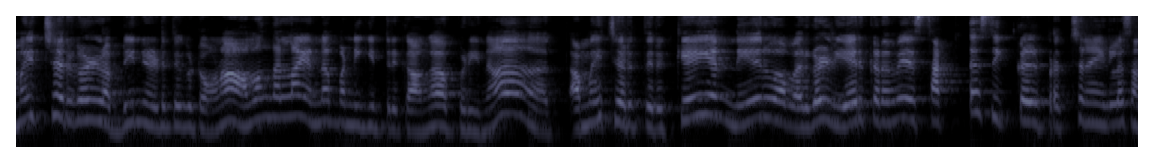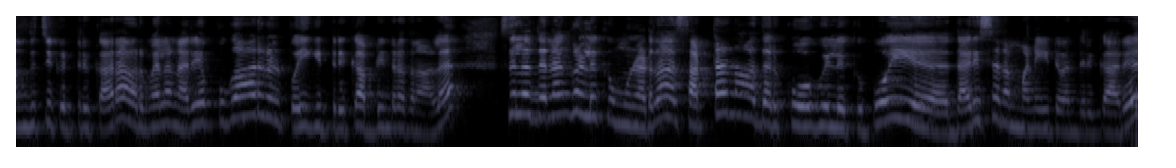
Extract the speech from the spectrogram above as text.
அமைச்சர்கள் அப்படின்னு எடுத்துக்கிட்டோம்னா அவங்கெல்லாம் என்ன பண்ணிக்கிட்டு இருக்காங்க அப்படின்னா அமைச்சர் திரு கே என் நேரு அவர்கள் ஏற்கனவே சட்ட சிக்கல் பிரச்சனைகளை சந்திச்சுக்கிட்டு இருக்காரு. அவர் மேல நிறைய புகார்கள் போய்கிட்டு இருக்கு அப்படின்றதுனால சில தினங்களுக்கு முன்னாடி தான் சட்டநாதர் கோவிலுக்கு போய் தரிசனம் பண்ணிட்டு வந்திருக்காரு.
